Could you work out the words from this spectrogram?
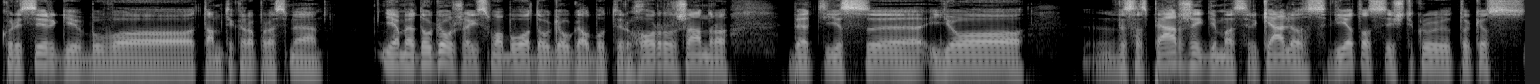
kuris irgi buvo tam tikrą prasme jame daugiau žaismo buvo, daugiau galbūt ir horror žanro, bet jis e, jo visas peržaidimas ir kelios vietos iš tikrųjų tokius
